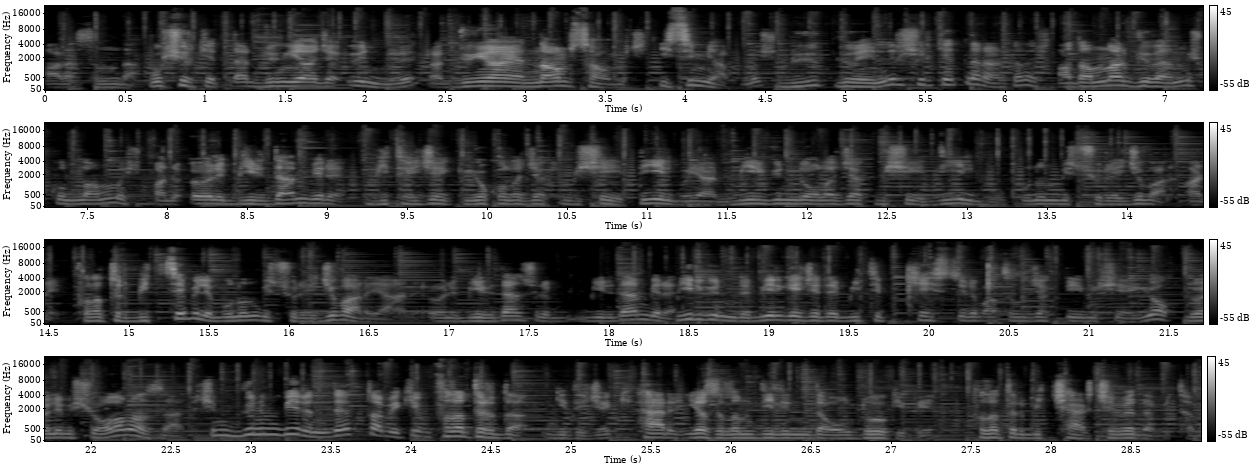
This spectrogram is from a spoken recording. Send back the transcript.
arasında. Bu şirketler dünyaca ünlü, dünyaya nam salmış, isim yapmış, büyük güvenilir şirketler arkadaş. Adamlar güvenmiş, kullanmış. Hani öyle birdenbire bitecek, yok olacak bir şey değil bu. Yani bir günde olacak bir şey değil bu. Bunun bir süreci var. Hani Flutter bitse bile bunun bir süreci var yani. Öyle birden süre birdenbire bir günde bir gecede bitip kestirip atılacak diye bir şey yok. Böyle bir şey olamaz zaten. Şimdi günün birinde tabii ki Flutter da gidecek. Her yazılım dilinde olduğu gibi. Flutter bir çerçeve tabii tabii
